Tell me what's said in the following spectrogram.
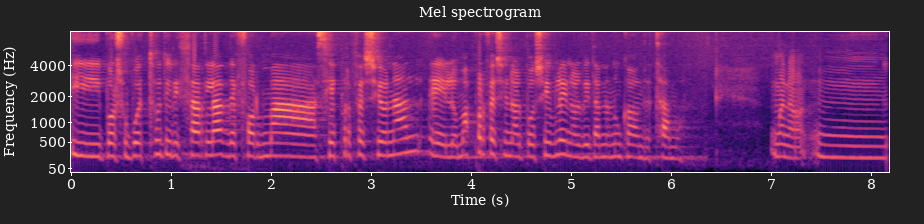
Y por supuesto utilizarla de forma, si es profesional, eh, lo más profesional posible y no olvidarnos nunca dónde estamos. Bueno, mm,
